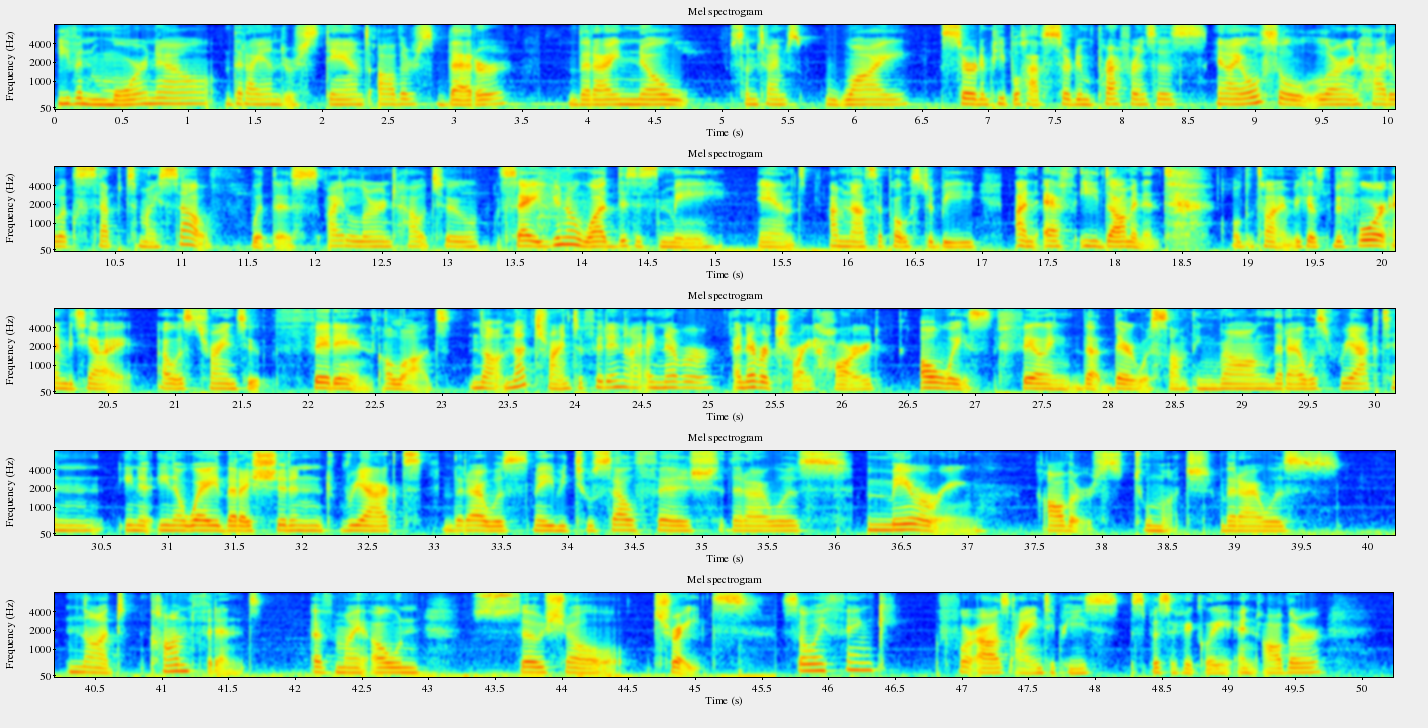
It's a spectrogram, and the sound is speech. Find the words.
even more now that I understand others better, that I know sometimes why certain people have certain preferences. And I also learned how to accept myself with this. I learned how to say, you know what, this is me, and I'm not supposed to be an FE dominant all the time because before MBTI, I was trying to fit in a lot. No, not trying to fit in. I, I never I never tried hard. Always feeling that there was something wrong, that I was reacting in a, in a way that I shouldn't react, that I was maybe too selfish, that I was mirroring others too much, that I was not confident of my own social traits. So I think for us INTPs specifically and other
